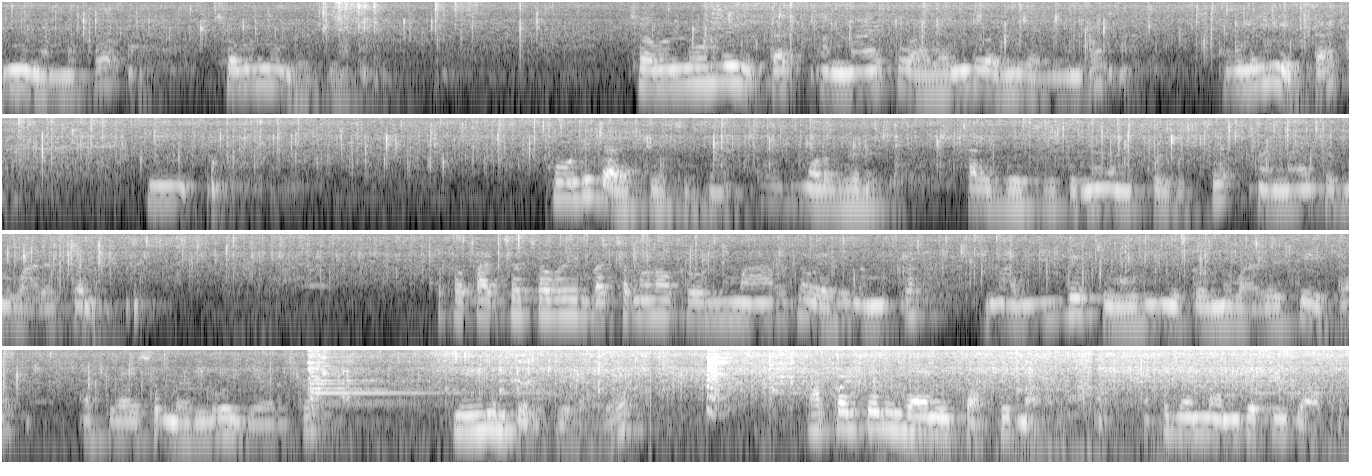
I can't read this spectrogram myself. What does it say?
ഇനി നമുക്ക് ചുവന്നുള്ളി ഇടണം ചുവന്നുള്ളി ഇട്ട് നന്നായിട്ട് വരണ്ടു വന്ന് കഴിയുമ്പം പുളിയിട്ട് ഈ പൊടി കലക്കി വെച്ചിരിക്കുന്നു. മുളക് പൊടി കലക്കി വെച്ചിരിക്കുന്നത് നമുക്ക് ഒഴിച്ച് നന്നായിട്ടൊന്ന് വഴറ്റണം. അപ്പോൾ പച്ചച്ചുവയും പച്ചമണമൊക്കെ ഒന്ന് മാറുന്ന വരെ നമുക്ക് നല്ല ചൂടിനിട്ടൊന്ന് വഴറ്റിയിട്ട് അത്യാവശ്യം വെള്ളവും ചേർത്ത് മീനും ചെറുക്കിടാവേ അപ്പോഴത്തേനും ഞാൻ ഈ ചട്ടി മാറും അപ്പോൾ ഞാൻ മൺചട്ടിയിലാക്കും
